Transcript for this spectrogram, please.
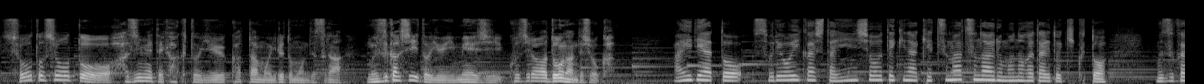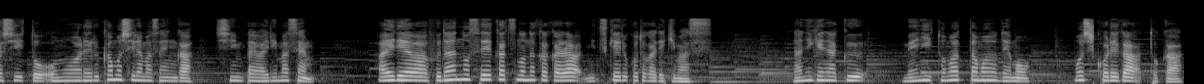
ショートショートを初めて書くという方もいると思うんですが難しいというイメージこちらはどうなんでしょうか？アイデアとそれを生かした印象的な結末のある物語と聞くと難しいと思われるかもしれませんが心配はいりません。アイデアは普段の生活の中から見つけることができます。何気なく目に留まったものでももしこれがとか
